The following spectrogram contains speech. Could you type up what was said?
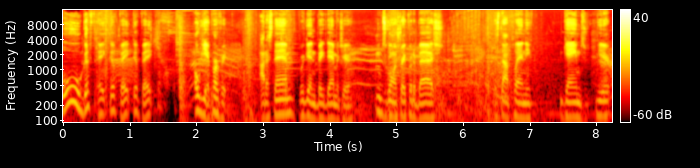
Ooh, good fake, good fake, good fake. Oh yeah, perfect. Out of stand, we're getting big damage here. I'm just going straight for the bash. It's not playing any games here.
